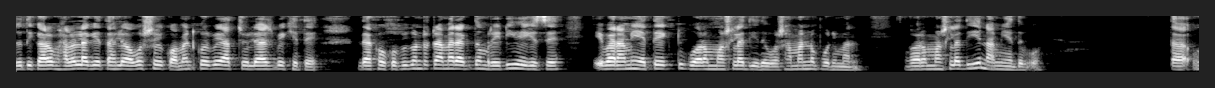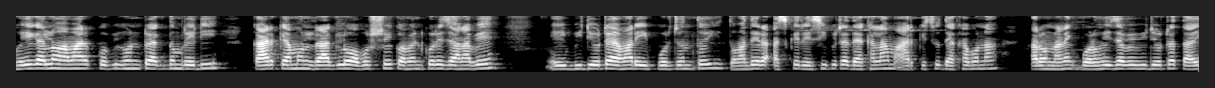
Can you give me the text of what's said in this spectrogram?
যদি কারও ভালো লাগে, তাহলে অবশ্যই কমেন্ট করবে আর চলে আসবে খেতে। দেখো, কপি ঘন্টটা আমার একদম রেডি হয়ে গেছে। এবার আমি এতে একটু গরম মশলা দিয়ে দেবো, সামান্য পরিমাণ। গরম মশলা দিয়ে নামিয়ে দেবো। তা হয়ে গেল আমার কপি ঘন্ট একদম রেডি কার কেমন লাগল অবশ্যই কমেন্ট করে জানাবে। এই ভিডিওটা আমার এই পর্যন্তই। তোমাদের আজকে রেসিপিটা দেখালাম, আর কিছু দেখাবো না, কারণ অনেক বড় হয়ে যাবে ভিডিওটা, তাই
